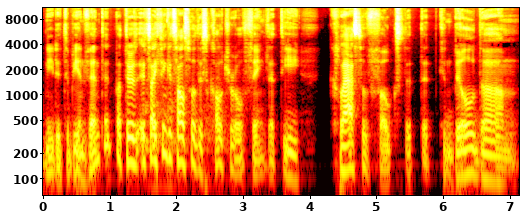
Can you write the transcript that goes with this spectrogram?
needed to be invented. But there's, it's, I think it's also this cultural thing that the class of folks that, that can build um,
